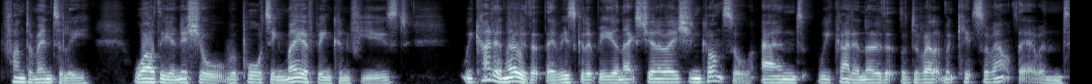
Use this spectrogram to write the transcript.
fundamentally, while the initial reporting may have been confused, we kind of know that there is going to be a next generation console and we kind of know that the development kits are out there and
